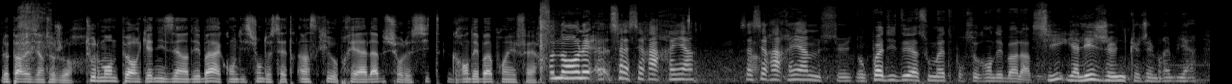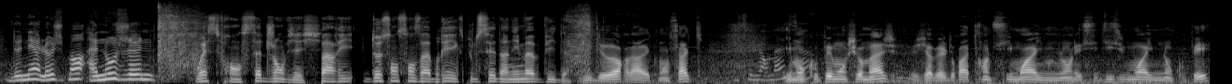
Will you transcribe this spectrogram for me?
Le Parisien toujours. Tout le monde peut organiser un débat à condition de s'être inscrit au préalable sur le site granddébat.fr. Oh non, les- ça sert à rien. Ça sert à rien, monsieur. Donc pas d'idée à soumettre pour ce grand débat là. Si, il y a les jeunes que j'aimerais bien. Donner un logement à nos jeunes. Ouest France, 7 janvier. Paris, 200 sans-abri expulsés d'un immeuble vide. Je vis dehors là avec mon sac. C'est normal, Ils m'ont coupé mon chômage. J'avais le droit à 36 mois, ils me l'ont laissé 18 mois, ils me l'ont coupé.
